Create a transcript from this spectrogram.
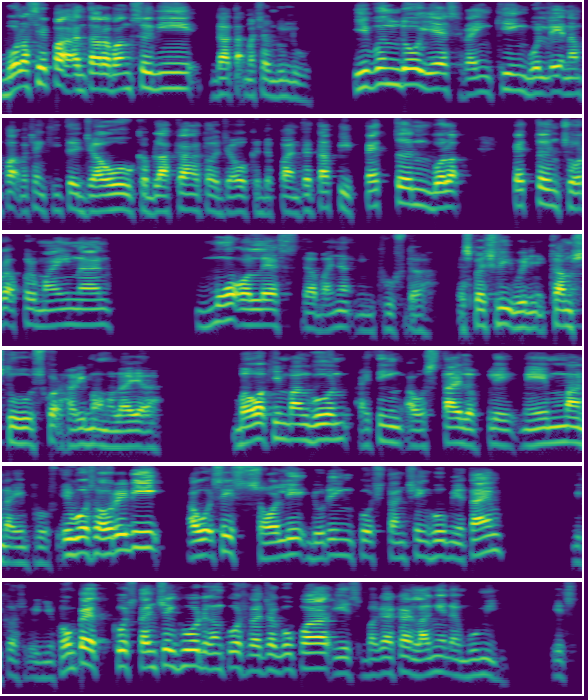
bola sepak antara bangsa ni dah tak macam dulu. Even though yes ranking boleh nampak macam kita jauh ke belakang atau jauh ke depan tetapi pattern bola pattern corak permainan more or less dah banyak improve dah especially when it comes to squad Harimau Malaya. Bawa Kim Banggun, I think our style of play memang dah improve. It was already, I would say, solid during Coach Tan Cheng Ho punya time. Because when you compare Coach Tan Cheng Ho dengan Coach Raja Gopal, it's bagaikan langit dan bumi. It's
